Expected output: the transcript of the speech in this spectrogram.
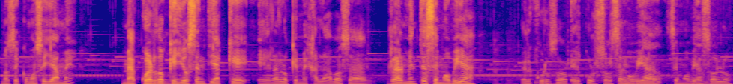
no sé cómo se llame, me acuerdo Mm. que yo sentía que era lo que me jalaba. O sea, realmente se movía. El cursor. El cursor se, Se movía, movía. se movía solo.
